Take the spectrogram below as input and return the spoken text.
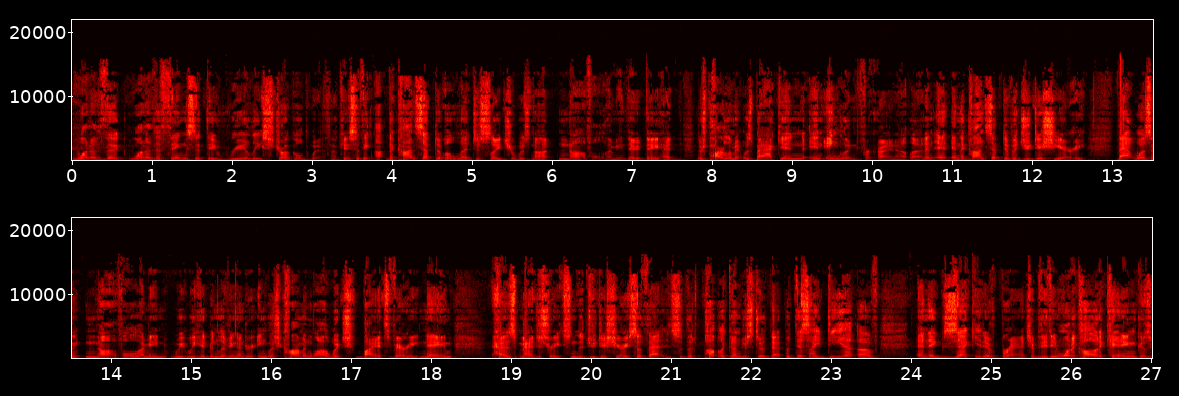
One of the one of the things that they really struggled with. Okay, so the uh, the concept of a legislature was not novel. I mean, they they had there's Parliament was back in in England for crying out loud, and and, and the concept of a judiciary that wasn't novel. I mean, we we had been living under English common law, which by its very name has magistrates in the judiciary. So that so the public understood that. But this idea of an executive branch, I mean, they didn't want to call it a king because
